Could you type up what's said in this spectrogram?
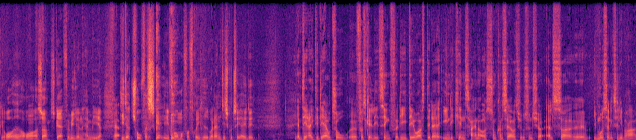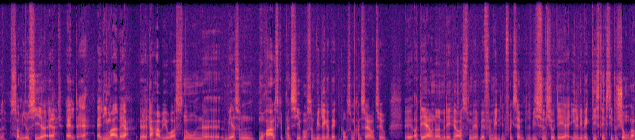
give råd over, mm. og så skal familierne have mere. Ja. De der to forskellige former for frihed, hvordan diskuterer I det? Jamen det er rigtigt, det er jo to øh, forskellige ting, fordi det er jo også det, der egentlig kendetegner os som konservative, synes jeg. Altså øh, i modsætning til liberale, som jo siger, at ja. alt er, er lige meget værd, øh, der har vi jo også nogle øh, mere sådan moralske principper, som vi lægger vægt på som konservative. Øh, og det er jo noget med det her også med, med familien for eksempel. Vi synes jo, det er en af de vigtigste institutioner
